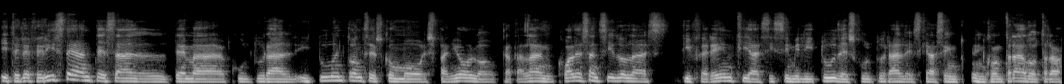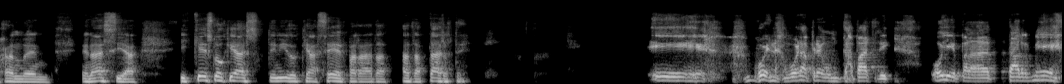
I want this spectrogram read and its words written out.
Y te referiste antes al tema cultural. Y tú entonces, como español o catalán, ¿cuáles han sido las diferencias y similitudes culturales que has encontrado trabajando en, en Asia? ¿Y qué es lo que has tenido que hacer para adaptarte? Eh, buena, buena pregunta, Patrick. Oye, para adaptarme,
